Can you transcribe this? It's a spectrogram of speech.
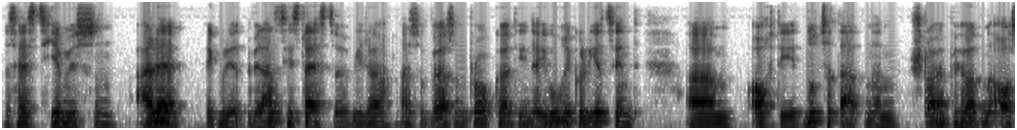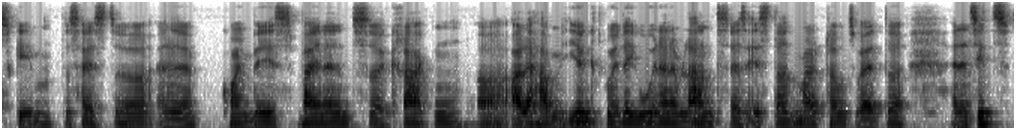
Das heißt, hier müssen alle regulierten Finanzdienstleister wieder, also Börsenbroker, die in der EU reguliert sind, ähm, auch die Nutzerdaten an Steuerbehörden ausgeben. Das heißt, eine Coinbase, Binance, Kraken, alle haben irgendwo in der EU in einem Land, sei es Estland, Malta und so weiter, einen Sitz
